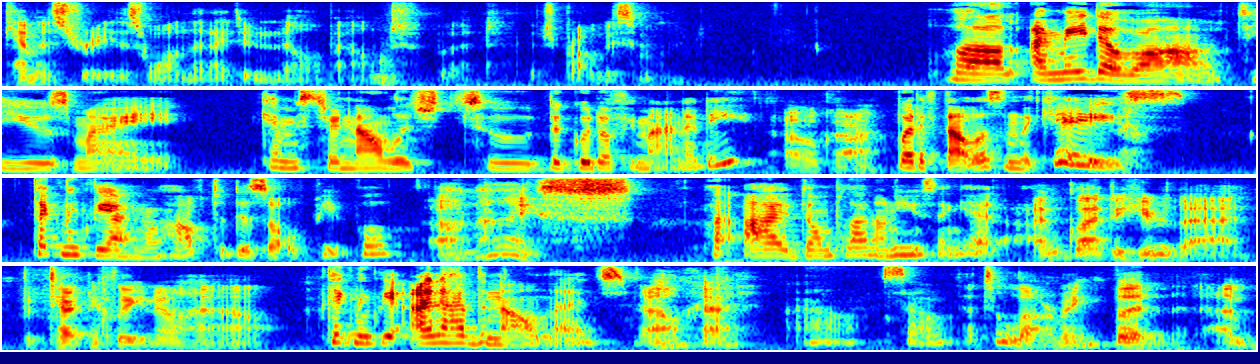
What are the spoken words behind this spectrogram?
Chemistry is one that I didn't know about, but there's probably some. Well, I made a vow to use my chemistry knowledge to the good of humanity. Okay. But if that wasn't the case, technically I know how to dissolve people, Oh, nice. but I don't plan on using it. I'm glad to hear that, but technically you know how. Technically, I have the knowledge. Okay. Uh, so, That's alarming, but I'm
